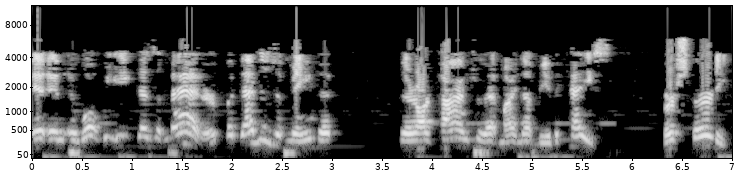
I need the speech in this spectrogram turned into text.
and, and, and what we eat doesn't matter. But that doesn't mean that there are times where that might not be the case. Verse 30.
